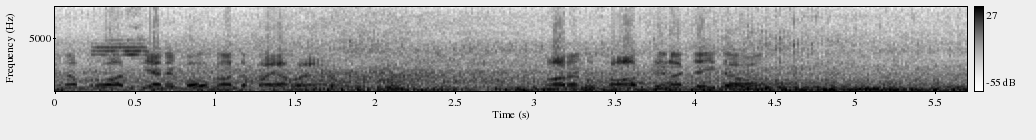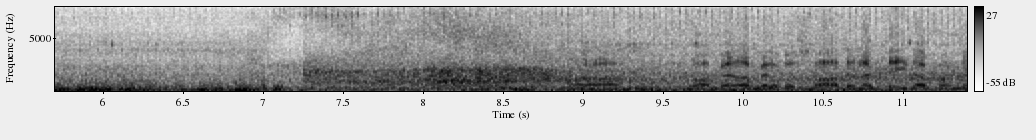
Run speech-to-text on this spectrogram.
ਇਹਨਾਂ ਪ੍ਰਵਾਸੀਆਂ ਨੇ ਬਹੁਤ ਗੰਦ ਪਾਇਆ ਹੋਇਆ। ਸਾਰਿਆਂ ਨੂੰ ਸਾਥ ਦੇਣਾ ਚਾਹੀਦਾ ਵਾ। ਅਹ ਬਾਬਿਆਂ ਦਾ ਬਿਲਕੁਲ ਸਾਥ ਦੇਣਾ ਚਾਹੀਦਾ ਆਪਾਂ ਨੂੰ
